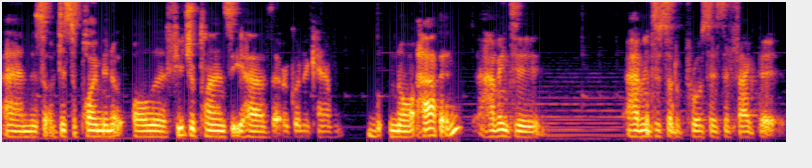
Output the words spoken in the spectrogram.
and the sort of disappointment of all the future plans that you have that are going to kind of not happen. Having to having to sort of process the fact that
